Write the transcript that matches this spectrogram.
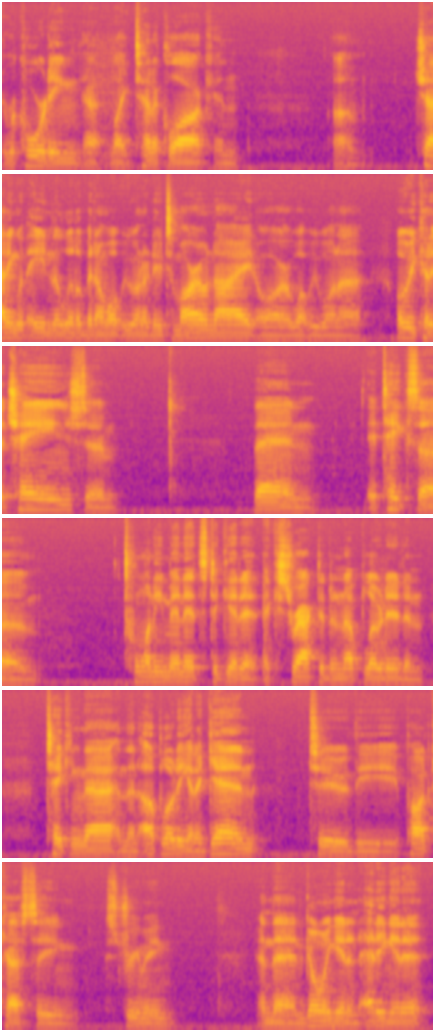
recording at like 10 o'clock, and um, chatting with Aiden a little bit on what we want to do tomorrow night or what we want to, what we could have changed. And then it takes. Uh, 20 minutes to get it extracted and uploaded and taking that and then uploading it again to the podcasting streaming and then going in and editing it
